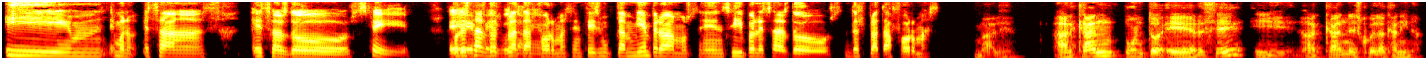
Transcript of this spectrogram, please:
y mm, bueno, esas, esas dos, Sí. por eh, estas dos también. plataformas, en Facebook también, pero vamos, en sí por esas dos, dos plataformas. Vale. Arcan.erc y Arcan Escuela Canina.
